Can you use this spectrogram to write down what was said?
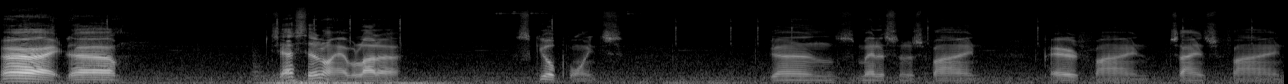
Alright, um... See, I still don't have a lot of skill points. Guns, medicine is fine. Repair is fine. Science fine.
